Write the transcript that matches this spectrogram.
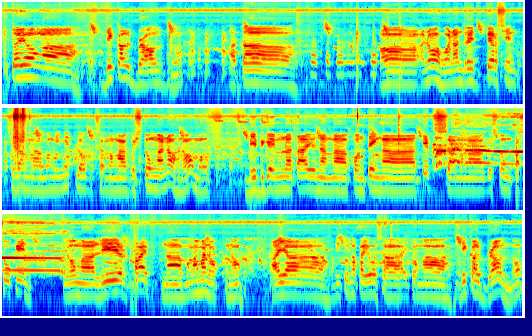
Ito yung ah, decal brown, no? At ah, ah, ano, 100% silang ah, mangingitlog sa mga gustong ano, no? Mag- bibigay muna tayo ng ah, konting ah, tips sa mga gustong pasukin yung ah, lear type na mga manok, no? Ay ah, dito na kayo sa itong ah, decal brown, no?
